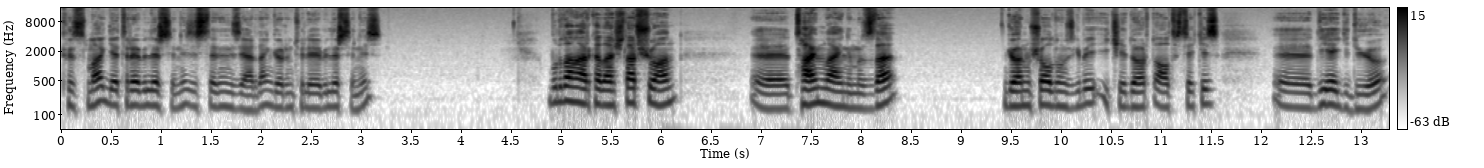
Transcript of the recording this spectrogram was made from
kısma getirebilirsiniz. İstediğiniz yerden görüntüleyebilirsiniz. Buradan arkadaşlar şu an e, timeline'ımızda görmüş olduğunuz gibi 2, 4, 6, 8 e, diye gidiyor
